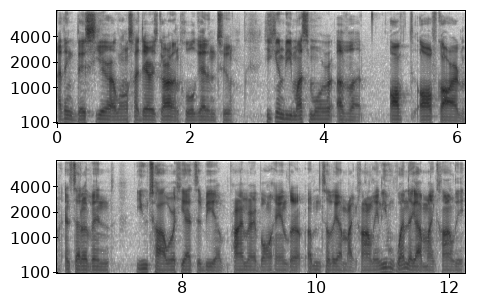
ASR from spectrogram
I think this year, alongside Darius Garland, who we'll get into, he can be much more of a off off guard instead of in Utah where he had to be a primary ball handler up until they got Mike Conley. And even when they got Mike Conley,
